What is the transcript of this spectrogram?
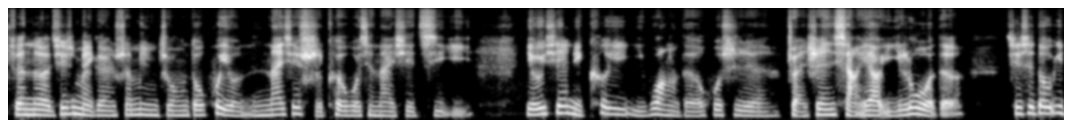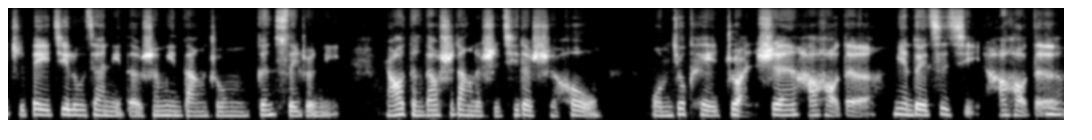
真的，其实每个人生命中都会有那些时刻，或是那些记忆，有一些你刻意遗忘的，或是转身想要遗落的。其实都一直被记录在你的生命当中，跟随着你。然后等到适当的时期的时候，我们就可以转身，好好的面对自己，好好的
